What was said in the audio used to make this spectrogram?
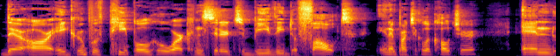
there are a group of people who are considered to be the default in a particular culture. And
